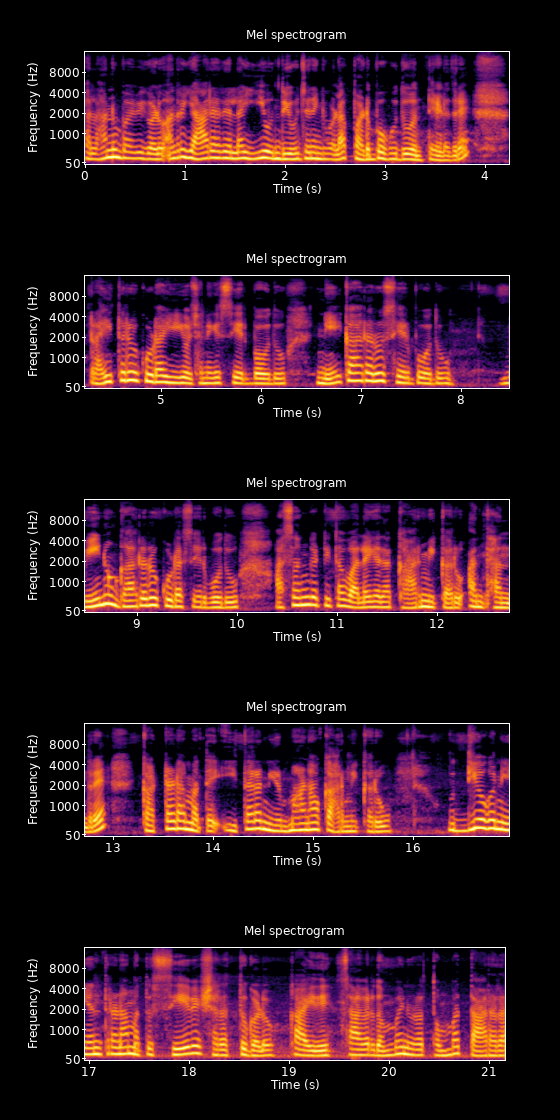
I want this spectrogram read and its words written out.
ಫಲಾನುಭವಿಗಳು, ಅಂದರೆ ಯಾರ್ಯಾರೆಲ್ಲ ಈ ಒಂದು ಯೋಜನೆಗೆ ಒಳಪಡಬಹುದು ಅಂತ ಹೇಳಿದ್ರೆ, ರೈತರು ಕೂಡ ಈ ಯೋಜನೆಗೆ ಸೇರ್ಬೋದು, ನೇಕಾರರು ಸೇರ್ಬೋದು, ಮೀನುಗಾರರು ಕೂಡ ಸೇರ್ಬೋದು, ಅಸಂಘಟಿತ ವಲಯದ ಕಾರ್ಮಿಕರು ಅಂತಂದರೆ ಕಟ್ಟಡ ಮತ್ತು ಇತರ ನಿರ್ಮಾಣ ಕಾರ್ಮಿಕರು, ಉದ್ಯೋಗ ನಿಯಂತ್ರಣ ಮತ್ತು ಸೇವೆ ಷರತ್ತುಗಳು ಕಾಯ್ದೆ ಸಾವಿರದ ಒಂಬೈನೂರ ತೊಂಬತ್ತಾರರ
